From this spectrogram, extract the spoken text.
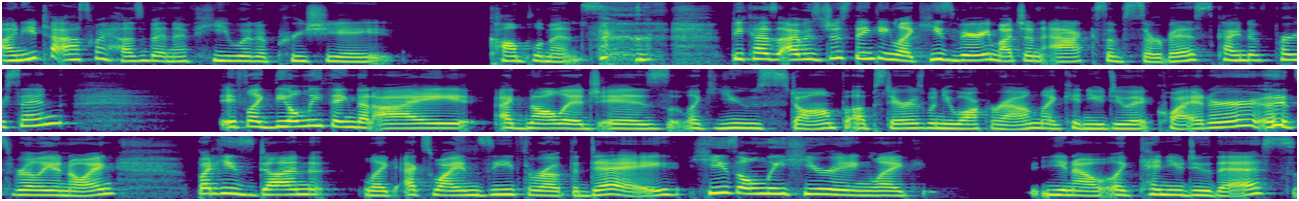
I need to ask my husband if he would appreciate compliments because I was just thinking like he's very much an acts of service kind of person. If like the only thing that I acknowledge is like you stomp upstairs when you walk around, like can you do it quieter? It's really annoying. But he's done like X, Y, and Z throughout the day. He's only hearing like, you know, like, can you do this?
